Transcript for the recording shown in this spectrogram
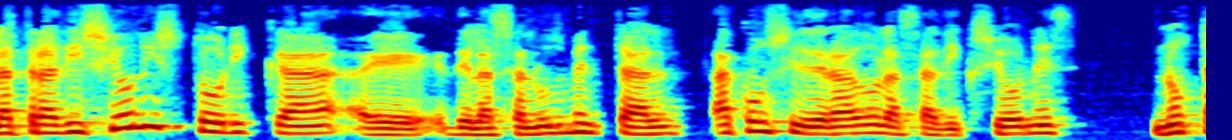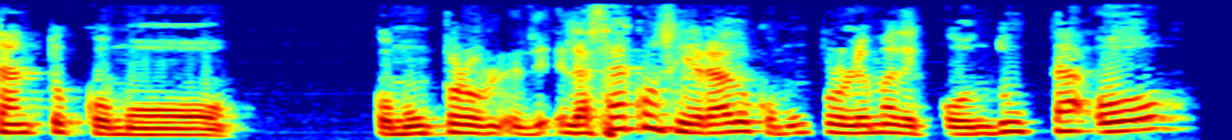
La tradición histórica eh, de la salud mental ha considerado las adicciones no tanto como, como un las ha considerado como un problema de conducta o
